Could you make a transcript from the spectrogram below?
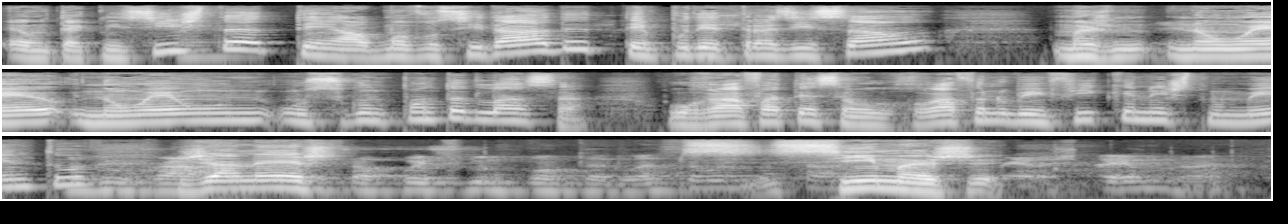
é um tecnicista, tem alguma velocidade, tem poder de transição, mas não é, não é um, um segundo ponta de lança. O Rafa, atenção, o Rafa no Benfica neste momento já não é. Só foi segundo ponta de lança. Sim, mas. Extremo, não é?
